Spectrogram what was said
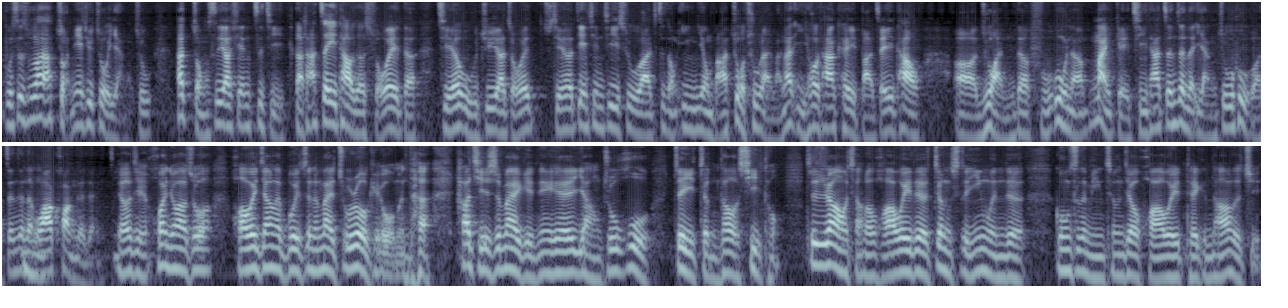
不是说他转业去做养猪？他总是要先自己把他这一套的所谓的结合五 G 啊，所谓结合电信技术啊这种应用把它做出来嘛？那以后他可以把这一套。呃，软的服务呢，卖给其他真正的养猪户啊，真正的挖矿的人。嗯、了解，换句话说，华为将来不会真的卖猪肉给我们的，它其实是卖给那些养猪户这一整套系统。这就让我想到华为的正式的英文的公司的名称叫华为 Technology，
